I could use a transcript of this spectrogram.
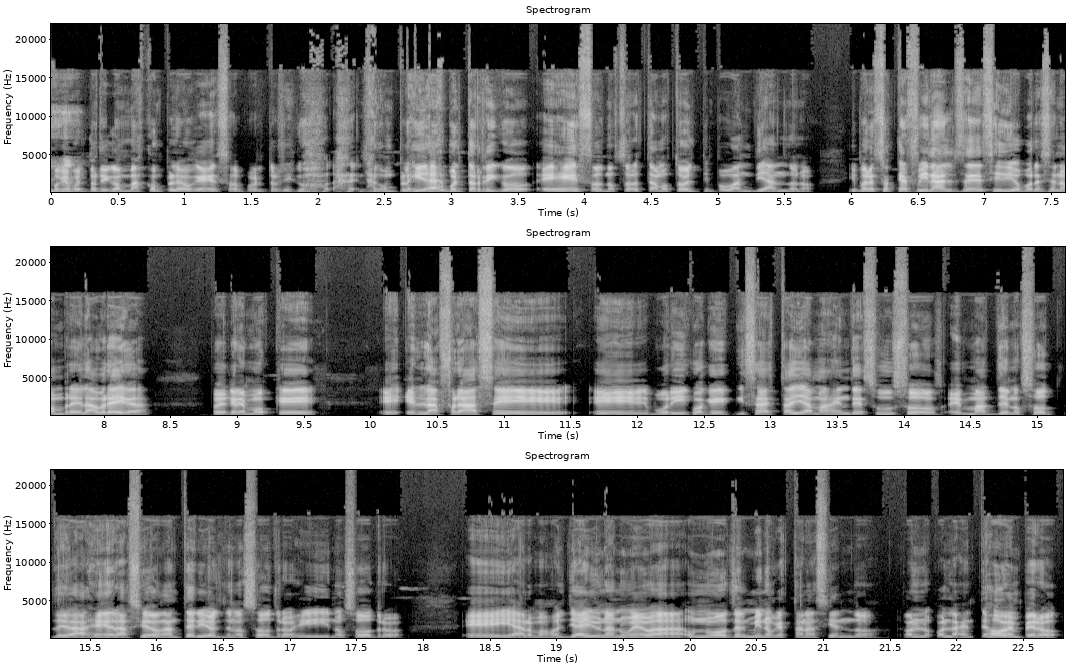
Porque Puerto Rico es más complejo que eso. Puerto Rico, la complejidad de Puerto Rico es eso. Nosotros estamos todo el tiempo bandeándonos. Y por eso es que al final se decidió por ese nombre de la brega, porque creemos que eh, es la frase eh, boricua que quizás está ya más en desuso, es más de nosotros, de la generación anterior de nosotros y nosotros. Eh, y a lo mejor ya hay una nueva, un nuevo término que están haciendo con, con la gente joven, pero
